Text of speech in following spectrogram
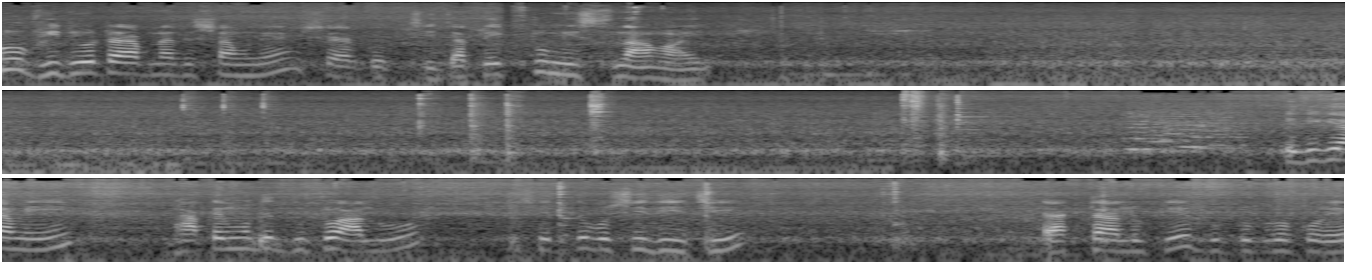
পুরো ভিডিওটা আপনাদের সামনে শেয়ার করছি, যাতে একটু মিস না হয়। এদিকে আমি ভাতের মধ্যে দুটো আলু সেদ্ধ বসিয়ে দিয়েছি। একটা আলুকে দু টুকরো করে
